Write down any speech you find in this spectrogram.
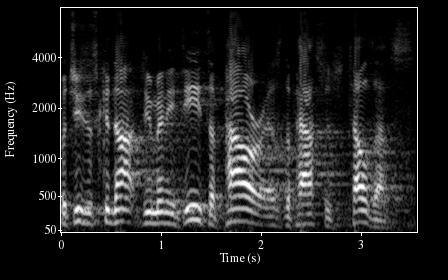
But Jesus could not do many deeds of power, as the passage tells us.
